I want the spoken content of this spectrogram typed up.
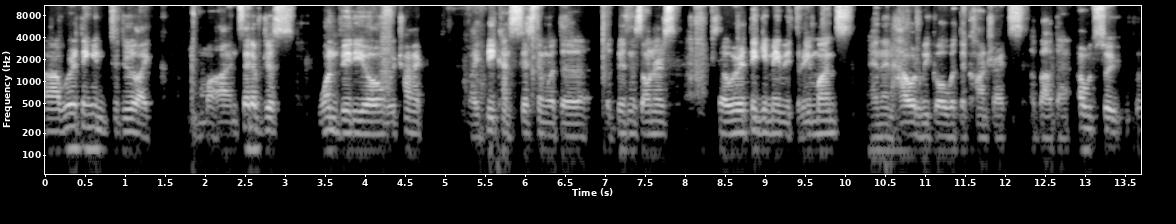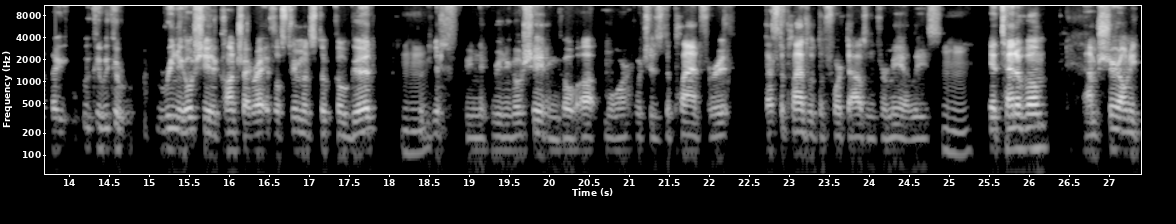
uh, we're thinking to do like mo- instead of just one video, we're trying to like be consistent with the the business owners. So we were thinking maybe three months, and then how would we go with the contracts about that? I would say like we could we could renegotiate a contract, right? If those three months don't go good, Mhm. we just rene- renegotiate and go up more, which is the plan for it. That's the plans with the four thousand for me at least. Mhm. Get ten of them. I'm sure only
